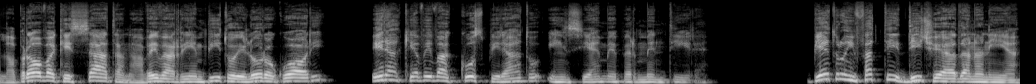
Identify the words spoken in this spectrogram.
La prova che Satana aveva riempito i loro cuori era che aveva cospirato insieme per mentire. Pietro infatti dice ad Anania,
